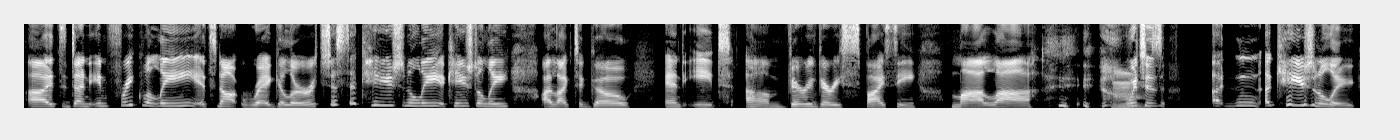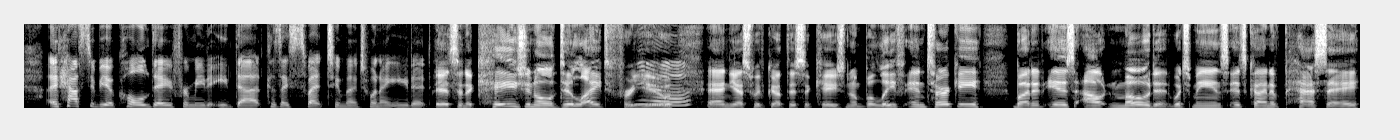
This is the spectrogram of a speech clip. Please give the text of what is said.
Uh, it's done infrequently, it's not regular, it's just occasionally. Occasionally, I like to go and eat um, very, very spicy mala, mm. which is occasionally, it has to be a cold day for me to eat that because I sweat too much when I eat it. It's an occasional delight for yeah. you. And yes, we've got this occasional belief in Turkey, but it is outmoded, which means it's kind of passe.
